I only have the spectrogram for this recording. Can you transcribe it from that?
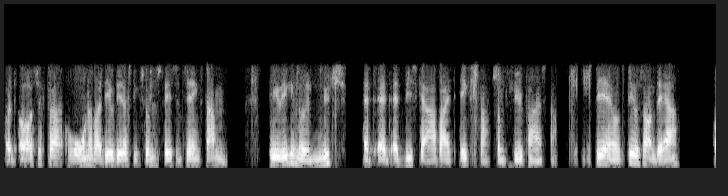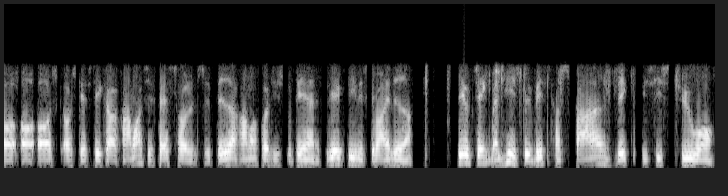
Og, og også før corona var det jo det, der fik sundhedsvæsenet til at sammen. Det er jo ikke noget nyt, at, at, at vi skal arbejde ekstra som sygeplejersker. Det er jo, det er jo sådan, det er og, og, og, og skal sikre rammer til fastholdelse, bedre rammer for de studerende, flere kliniske vejledere. Det er jo ting, man helt bevidst har sparet væk de sidste 20 år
